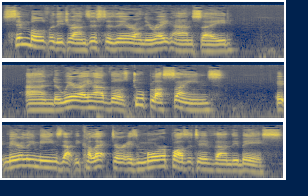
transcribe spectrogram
symbol for the transistor there on the right hand side. And where I have those two plus signs, it merely means that the collector is more positive than the base.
